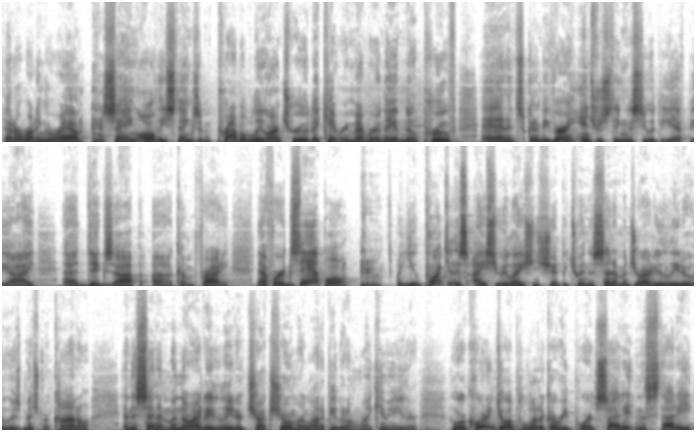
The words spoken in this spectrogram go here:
that are running around saying all these things and probably aren't true. They can't remember and they have no proof. And it's going to be very interesting to see what the FBI uh, digs up uh, come Friday. Now, for example, you point to this icy relationship between the Senate Majority Leader, who is Mitch McConnell, and the Senate Minority Leader, Chuck Schumer. A lot of people don't like him either, who, according to a Politico report cited in the study,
